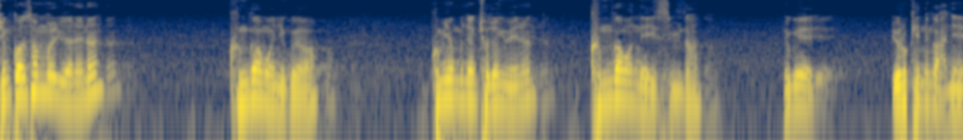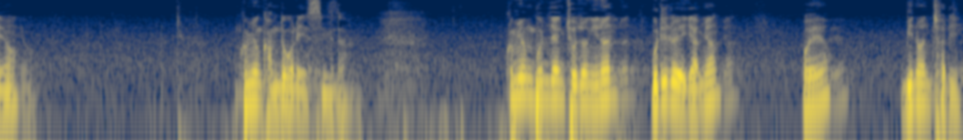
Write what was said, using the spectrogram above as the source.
증권선물위원회는 금감원이고요. 금융분쟁 조정위원회는 금감원 내에 있습니다. 이게 이렇게 있는 거 아니에요. 금융감독원에 있습니다. 금융분쟁 조정위는 우리로 얘기하면 뭐예요? 민원 처리.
